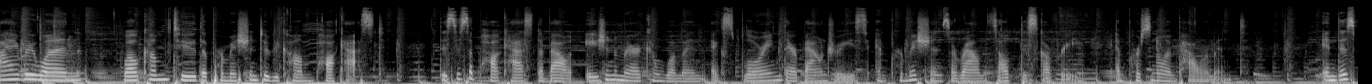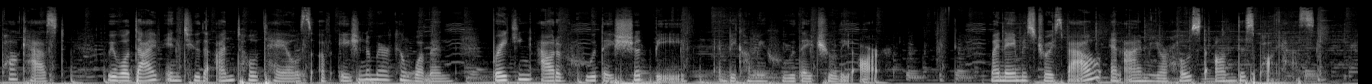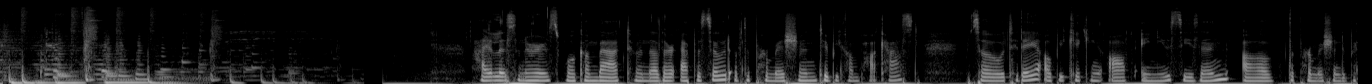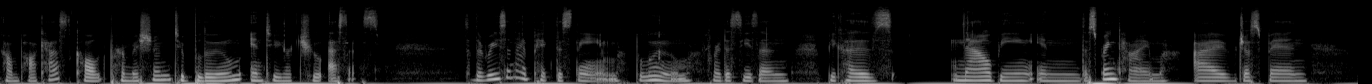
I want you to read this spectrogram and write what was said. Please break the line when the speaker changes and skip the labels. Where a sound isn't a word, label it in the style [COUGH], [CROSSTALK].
Hi, everyone. Welcome to the Permission to Become podcast. This is a podcast about Asian American women exploring their boundaries and permissions around self discovery and personal empowerment. In this podcast, we will dive into the untold tales of Asian American women breaking out of who they should be and becoming who they truly are. My name is Joyce Bao, and I'm your host on this podcast. Hi, listeners. Welcome back to another episode of the Permission to Become podcast. So, today I'll be kicking off a new season of the Permission to Become podcast called Permission to Bloom into Your True Essence. So, the reason I picked this theme, Bloom, for the season, because now being in the springtime, I've just been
